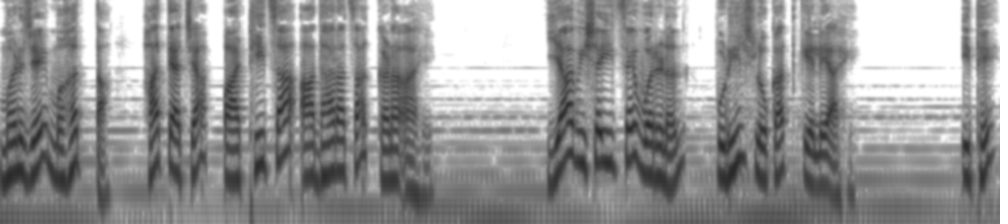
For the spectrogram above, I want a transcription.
म्हणजे महत्ता हा त्याच्या पाठीचा आधाराचा कणा आहे. याविषयीचे वर्णन पुढील श्लोकात केले आहे. इथे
